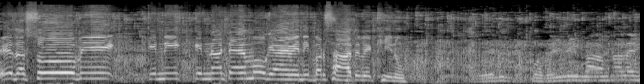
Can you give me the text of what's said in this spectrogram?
ਇਹ ਦੱਸੋ ਵੀ ਕਿੰਨੀ, ਕਿੰਨਾ ਟਾਈਮ ਹੋ ਗਿਆ ਐਵੇਂ ਦੀ ਬਰਸਾਤ ਵੇਖੀ ਨੂੰ? ਪਤਾ ਹੀ। ਨਹੀਂ ਹਿਸਾਬ ਨਾਲ ਇਹ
